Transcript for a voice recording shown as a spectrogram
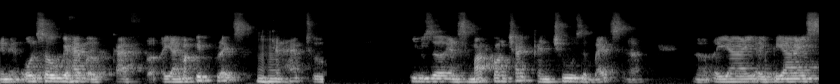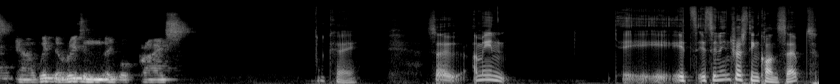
and also we have a kind of AI marketplace. Mm-hmm. can have to user and smart contract can choose the best uh, uh, AI APIs uh, with the reasonable price. Okay, so I mean, it's it's an interesting concept.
